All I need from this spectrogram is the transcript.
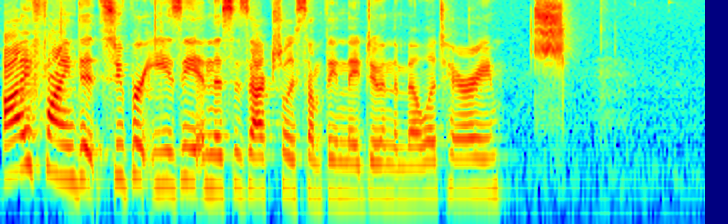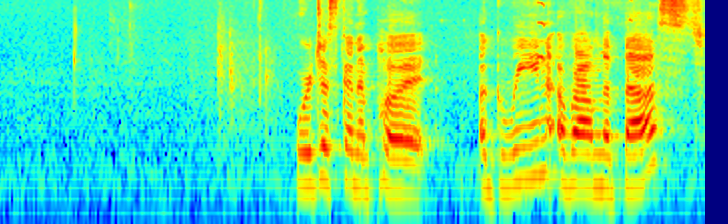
I find it super easy, and this is actually something they do in the military. We're just going to put a green around the best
